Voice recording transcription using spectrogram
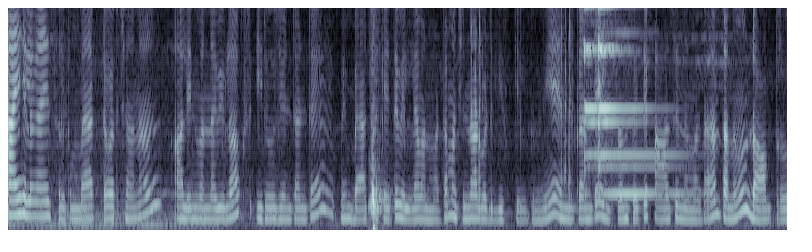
Hi hello guys welcome back to our channel all in one Navi vlogs ఈరోజు ఏంటంటే మేము బ్యాక్కి అయితే వెళ్ళామన్నమాట. మా చిన్నాడు బట్టి తీసుకెళ్తుంది. ఎందుకంటే ఎగ్జామ్స్ అయితే పాస్ అయిందన్నమాట. తను డాక్టరు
